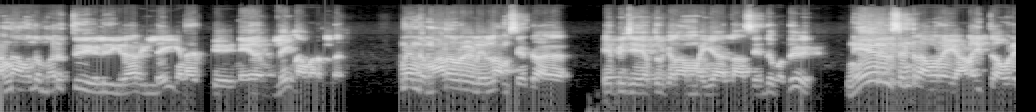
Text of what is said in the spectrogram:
அண்ணா வந்து மறுத்து எழுதுகிறார் இல்லை எனக்கு நேரம் இல்லை நான் வரல. ஆனா இந்த மாணவர்கள் எல்லாம் சேர்ந்து ஏபிஜே அப்துல் கலாம் ஐயா எல்லாம் சேர்ந்து வந்து நேரில் சென்று அவரை அழைத்து அவரை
